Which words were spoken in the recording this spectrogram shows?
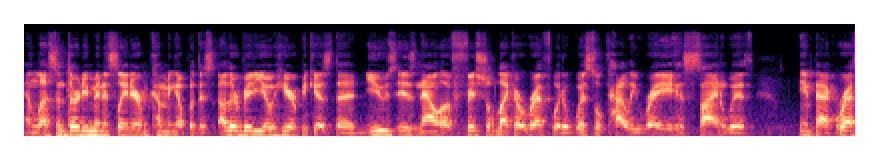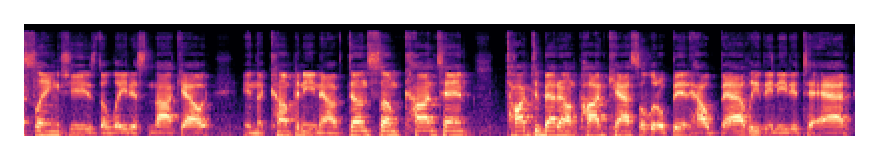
And less than 30 minutes later, I'm coming up with this other video here because the news is now official like a ref with a whistle. Kylie Rae has signed with Impact Wrestling. She is the latest knockout in the company. Now, I've done some content, talked about it on podcasts a little bit, how badly they needed to add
